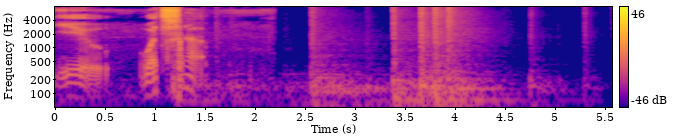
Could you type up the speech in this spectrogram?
You. what's up?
